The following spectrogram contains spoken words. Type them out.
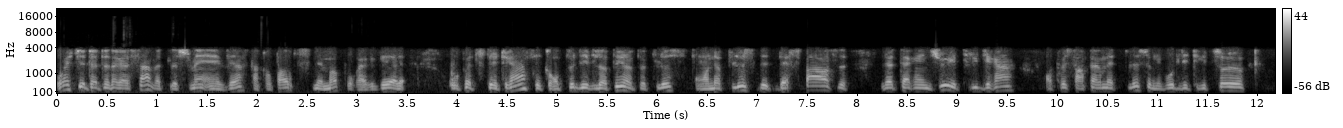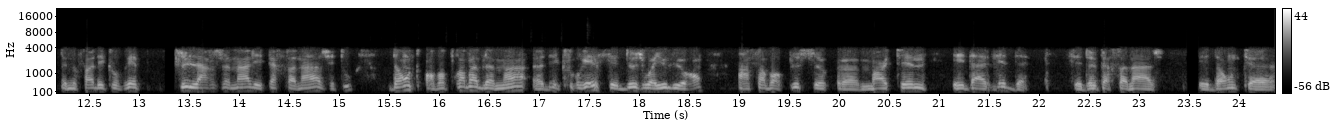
Oui, ce qui est intéressant avec le chemin inverse quand on parle du cinéma pour arriver à- au petit écran, c'est qu'on peut développer un peu plus. On a plus d'espace. Le terrain de jeu est plus grand. On peut s'en permettre plus au niveau de l'écriture, de nous faire découvrir plus largement les personnages et tout. Donc, on va probablement euh, découvrir ces deux joyeux lurons, en savoir plus sur euh, Martin et David, ces deux personnages. Et donc, euh,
